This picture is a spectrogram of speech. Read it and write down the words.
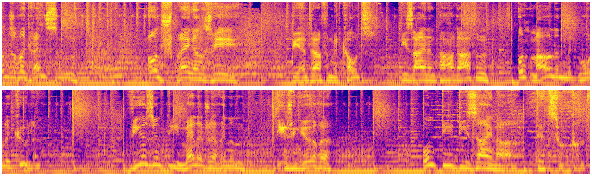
unsere Grenzen und sprengen sie. Wir entwerfen mit Codes, designen Paragraphen und malen mit Molekülen. Wir sind die Managerinnen, die Ingenieure und die Designer der Zukunft.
